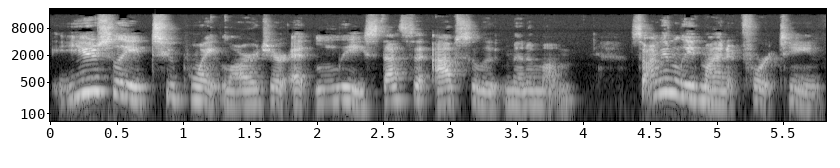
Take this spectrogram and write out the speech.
usually two point larger at least. That's the absolute minimum. So I'm going to leave mine at 14.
